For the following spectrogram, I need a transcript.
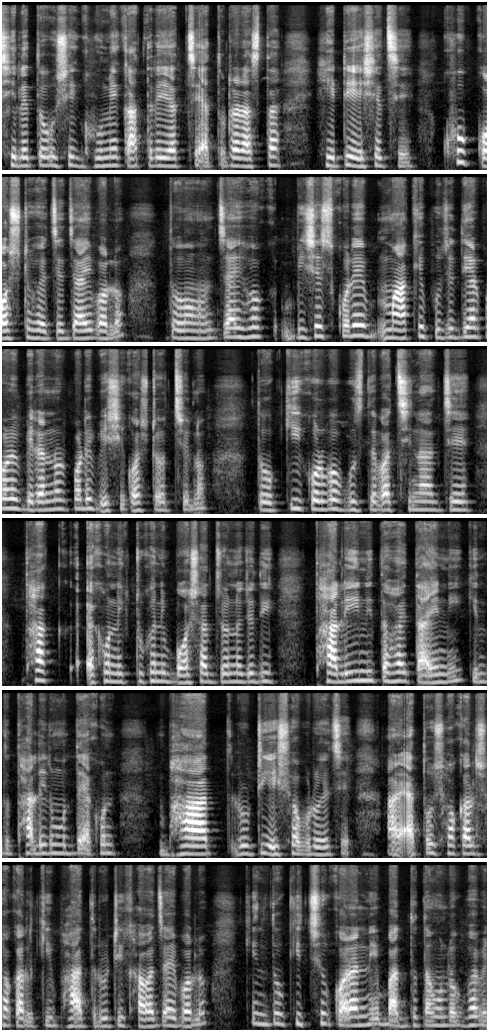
ছেলে তো সেই ঘুমে কাতরে যাচ্ছে, এতটা রাস্তা হেঁটে এসেছে। খুব কষ্ট হয়েছে, যাই বলো। তো যাই হোক, বিশেষ করে মাকে পুজো দেওয়ার পরে, বেরানোর পরে বেশি কষ্ট হচ্ছিল। তো কি করব বুঝতে পারছি না যে, থাক, এখন একটুখানি বসার জন্য যদি থালিই নিতে হয় তাই নিই কিন্তু থালির মধ্যে এখন ভাত, রুটি, এইসব রয়েছে। আর এত সকাল সকাল কি ভাত, রুটি খাওয়া যায় বলো? কিন্তু কিচ্ছু করার নেই বাধ্যতামূলকভাবে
